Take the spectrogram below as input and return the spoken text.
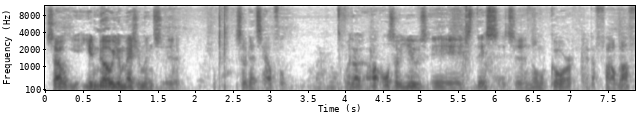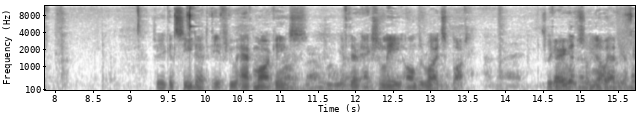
So y- you know your measurements, uh, so that's helpful. What I I also use is this. It's a normal core that I filed off. So you can see that if you have markings, if they're actually on the right spot. So you Very know, good. So you know have you have to.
